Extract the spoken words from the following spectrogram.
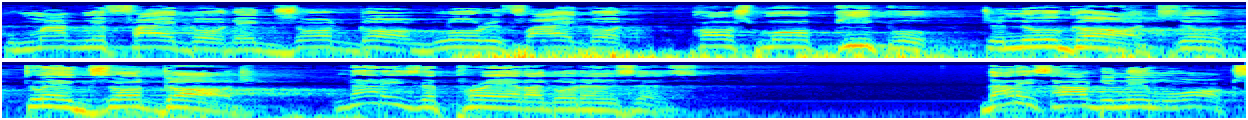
will magnify God, exalt God, glorify God, cause more people to know God, to, to exalt God. That is the prayer that God answers. That is how the name works.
